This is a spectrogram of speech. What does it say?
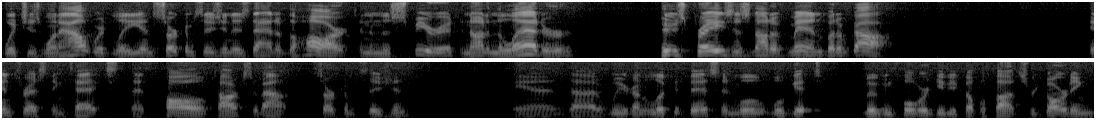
which is one outwardly, and circumcision is that of the heart and in the spirit, and not in the letter, whose praise is not of men, but of God. Interesting text that Paul talks about circumcision. And uh, we're going to look at this and we'll, we'll get moving forward, give you a couple thoughts regarding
